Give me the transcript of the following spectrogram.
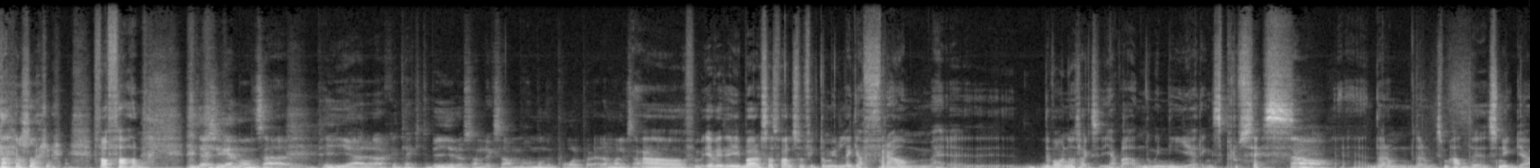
Eller vad fan? Det kanske är någon så här PR-arkitektbyrå som liksom har monopol på det. De har liksom... Ja, jag vet, I Barcas fall så fick de ju lägga fram... eh, Det var ju någon slags jävla nomineringsprocess. Ja. eh, Där de, där de liksom hade snygga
